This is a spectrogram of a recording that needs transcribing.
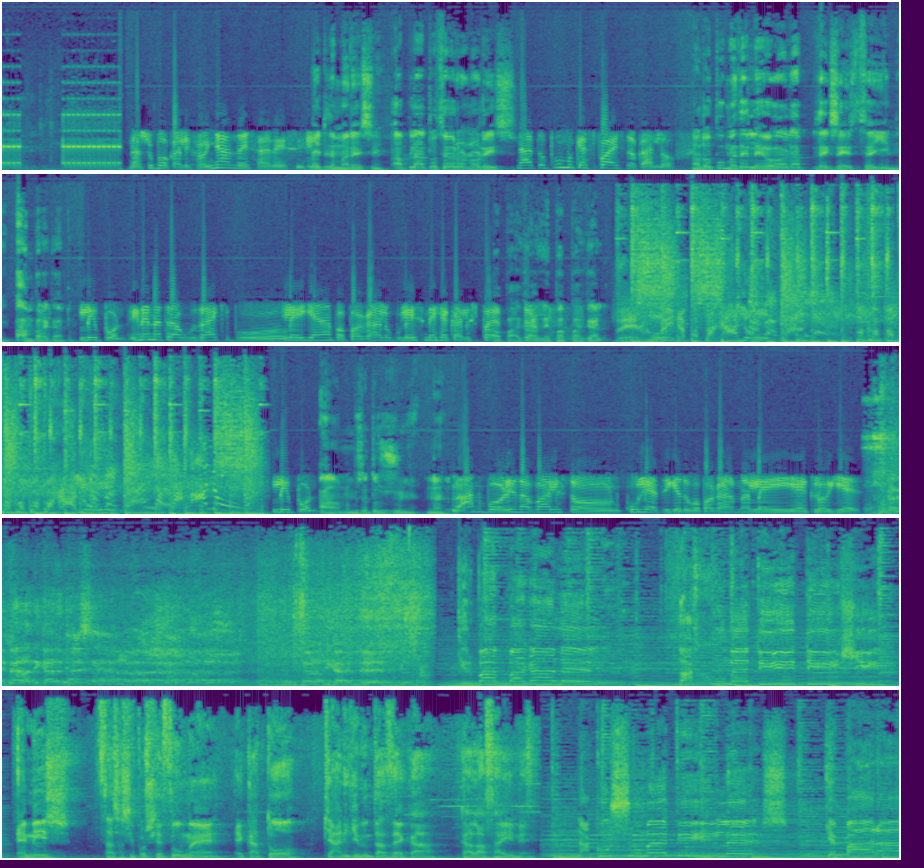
Να σου πω καλή χρονιά δεν σ' αρέσει. Γιατί δεν μ' αρέσει; Απλά το θεωρώ νωρίς. Να το πούμε και ας πάει στο καλό. Να το πούμε, δεν λέω, αλλά δεν ξέρεις τι θα γίνει. Πάμε παρακάτω. Λοιπόν, είναι ένα τραγουδάκι που λέει για έναν παπαγάλο που λέει συνέχεια καλησπέρα. Παπαγάλε, παπαγάλε. Έχω ένα παπαγάλο. Παπαγάλο. Λοιπόν, Α, νόμιζα τα ζουζούνια. Ναι. αν μπορείς να βάλεις τον κούλι αντί για τον παπαγάλο να λέει εκλογές. Καλημέρα, τι κάνετε; Καλημέρα, τι κάνετε. Κυρ Παπαγάλε, θα έχουμε την τύχη. Εμείς θα σας υποσχεθούμε 100 και αν γίνουν τα 10 καλά θα είναι. Να ακούσουμε τι λες και παραπέρα.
